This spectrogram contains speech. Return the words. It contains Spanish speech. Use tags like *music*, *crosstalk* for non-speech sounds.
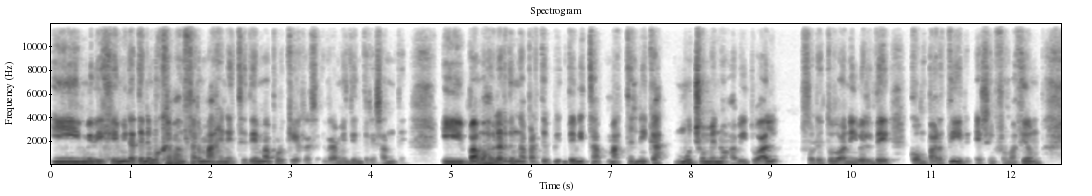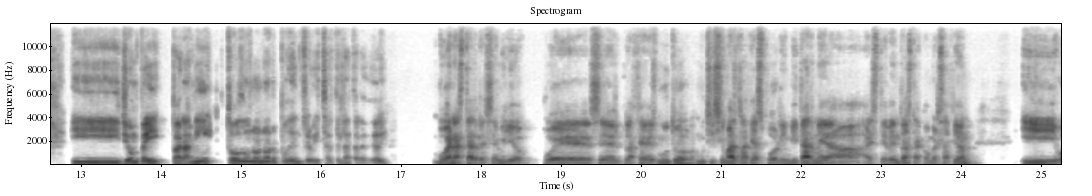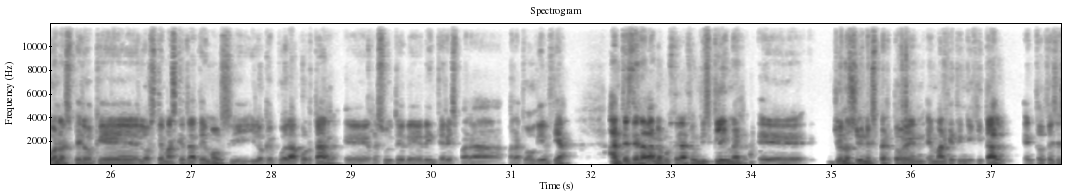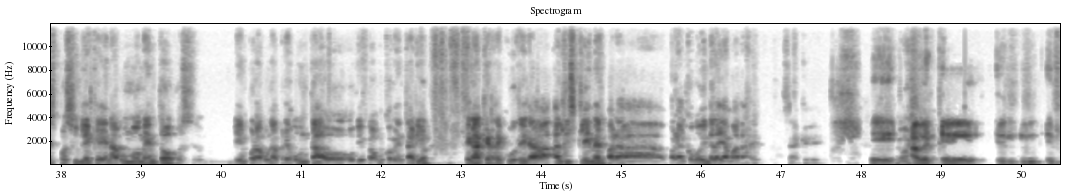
y me dije, mira, tenemos que avanzar más en este tema porque es realmente interesante. Y vamos a hablar de una parte de vista más técnica, mucho menos habitual, sobre todo a nivel de compartir esa información. Y John Pay, para mí todo un honor poder entrevistarte en la tarde de hoy. Buenas tardes, Emilio. Pues el placer es mutuo. Muchísimas gracias por invitarme a, a este evento, a esta conversación. Y bueno, espero que los temas que tratemos y, y lo que pueda aportar eh, resulte de, de interés para, para, tu audiencia. Antes de nada, me gustaría hacer un disclaimer. Eh, yo no soy un experto en, en, marketing digital, entonces es posible que en algún momento, pues bien por alguna pregunta o, o bien por algún comentario, tenga que recurrir a, al disclaimer para, para, el comodín de la llamada. ¿eh? O sea que... A ver,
